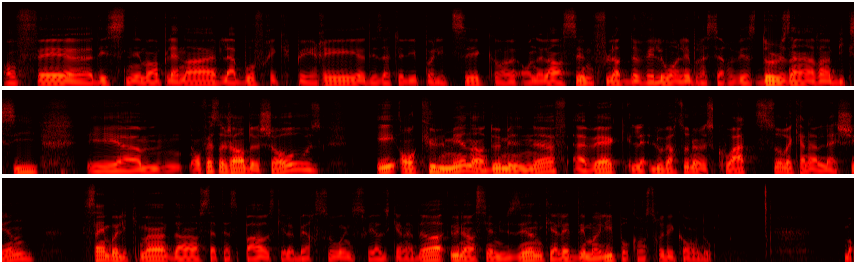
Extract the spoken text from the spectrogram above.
On fait euh, des cinémas en plein air, de la bouffe récupérée, euh, des ateliers politiques. Euh, on a lancé une flotte de vélos en libre service deux ans avant Bixi. Et on fait ce genre de choses. Et on culmine en 2009 avec l'ouverture d'un squat sur le canal de la Chine, symboliquement dans cet espace qui est le berceau industriel du Canada, une ancienne usine qui allait être démolie pour construire des condos. Bon,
